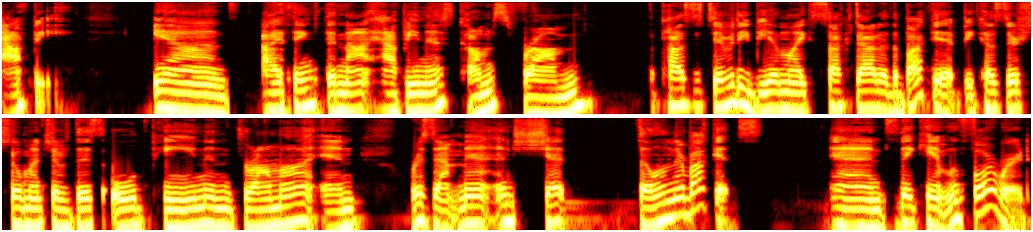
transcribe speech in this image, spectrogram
happy. And I think the not happiness comes from the positivity being like sucked out of the bucket because there's so much of this old pain and drama and resentment and shit filling their buckets and they can't move forward.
